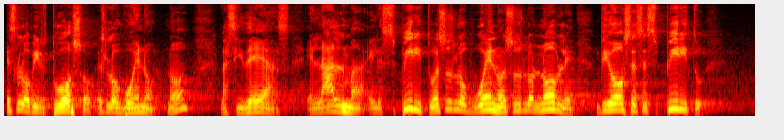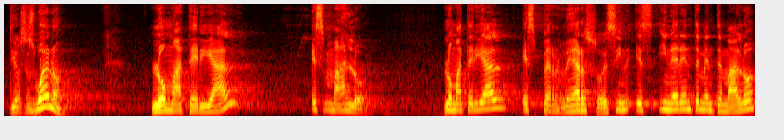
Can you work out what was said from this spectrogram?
es lo virtuoso, es lo bueno, ¿no? Las ideas, el alma, el espíritu, eso es lo bueno, eso es lo noble. Dios es espíritu, Dios es bueno. Lo material es malo, lo material es perverso, es, inherentemente malo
